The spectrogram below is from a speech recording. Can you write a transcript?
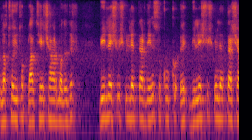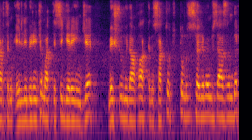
NATO'yu toplantıya çağırmalıdır. Birleşmiş Milletler Deniz Hukuku, e, Birleşmiş Milletler Şartı'nın 51. maddesi gereğince meşru müdafaa hakkını saklı tuttuğumuzu söylememiz lazımdır.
